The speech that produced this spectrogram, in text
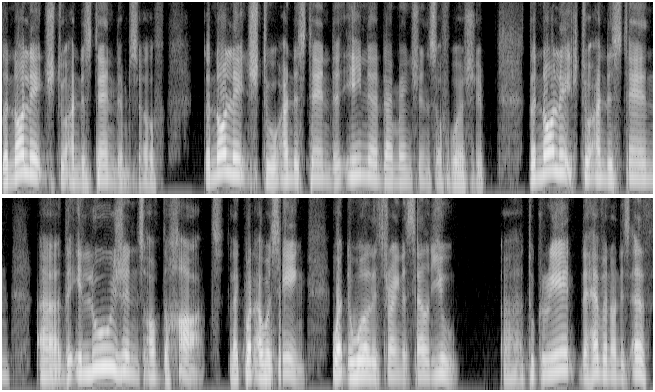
the knowledge to understand themselves, the knowledge to understand the inner dimensions of worship, the knowledge to understand uh, the illusions of the heart, like what I was saying, what the world is trying to sell you, uh, to create the heaven on this earth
